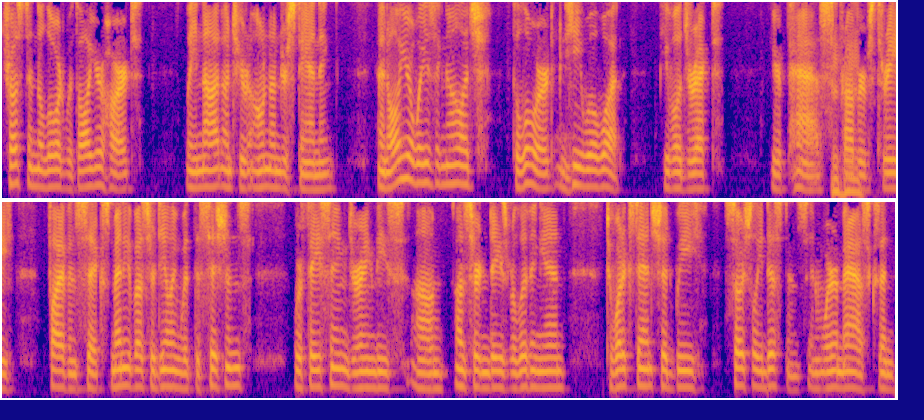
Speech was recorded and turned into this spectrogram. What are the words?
Trust in the Lord with all your heart, lean not unto your own understanding, and all your ways acknowledge the Lord, and he will what? He will direct your paths. Mm-hmm. Proverbs 3, 5, and 6. Many of us are dealing with decisions we're facing during these um, uncertain days we're living in. To what extent should we socially distance and wear masks? And,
